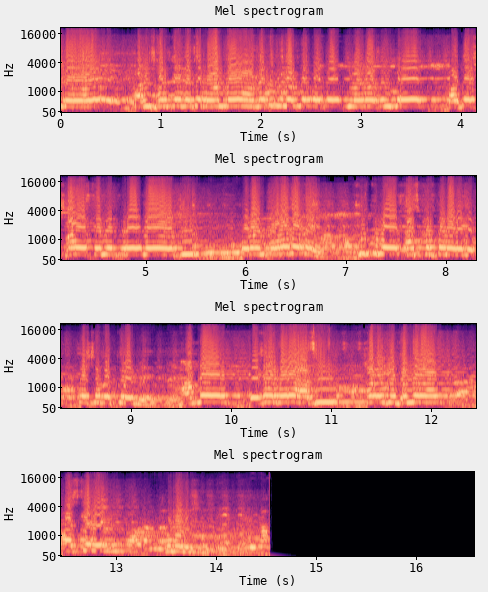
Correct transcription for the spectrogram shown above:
আমি সরকারের কাছে বলব অনতি বিলম্বে তাদের নির্বাচন করে তাদের সহায়স্থানে করে দেওয়া উচিত এবং তারা যাতে সুস্থভাবে কাজ করতে পারে, চেষ্টা করতে হবে আমরা এখানে যারা আছি, সবাইকে ধন্যবাদ। আজকের এই সমাবেশে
